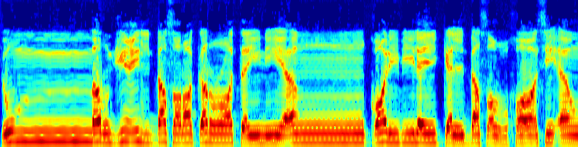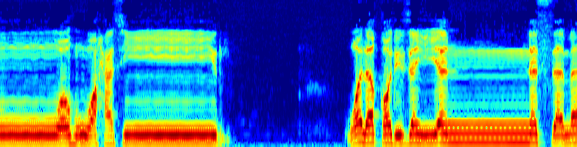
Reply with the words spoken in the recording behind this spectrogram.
ثم ارجع البصر كرتين ينقلب اليك البصر خاسئا وهو حسير ولقد زينا السماء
